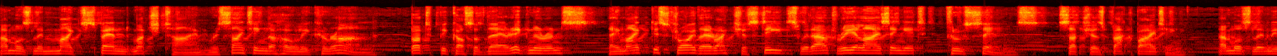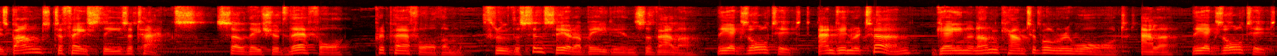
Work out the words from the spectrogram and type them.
a Muslim might spend much time reciting the Holy Quran, but because of their ignorance, they might destroy their righteous deeds without realizing it, through sins, such as backbiting. A Muslim is bound to face these attacks, so they should therefore prepare for them, through the sincere obedience of Allah, the Exalted, and in return, gain an uncountable reward. Allah, the Exalted,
